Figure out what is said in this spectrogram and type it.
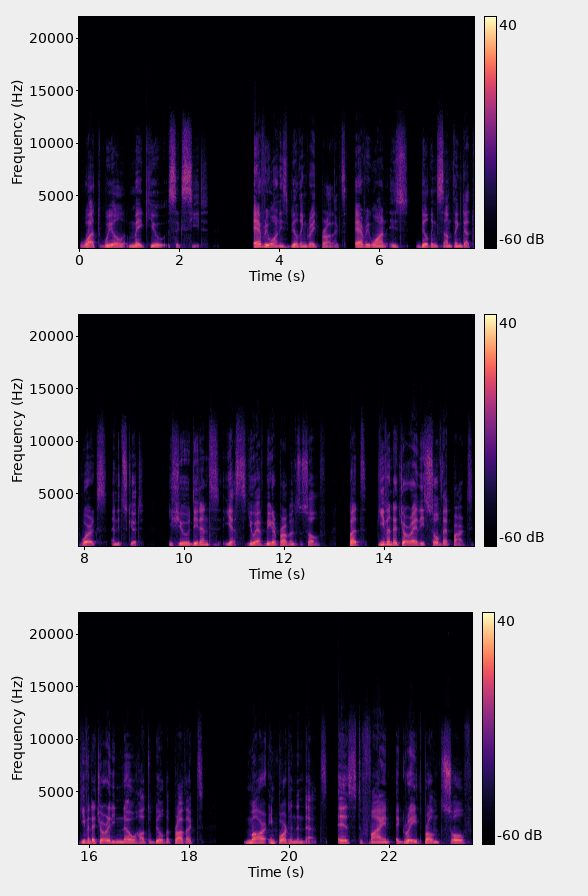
what will make you succeed Everyone is building great products. Everyone is building something that works and it's good. If you didn't, yes, you have bigger problems to solve. But given that you already solved that part, given that you already know how to build a product, more important than that is to find a great problem to solve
